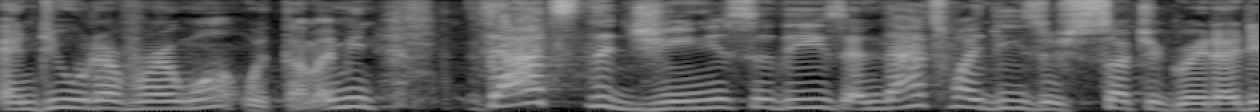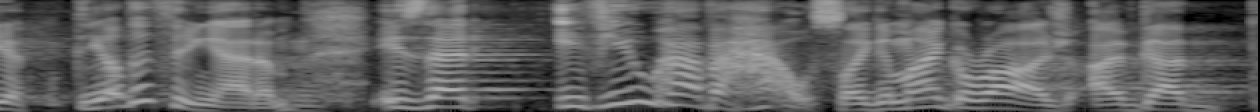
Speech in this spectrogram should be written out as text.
and do whatever I want with them. I mean, that's the genius of these, and that's why these are such a great idea. The other thing, Adam, is that if you have a house, like in my garage, I've got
